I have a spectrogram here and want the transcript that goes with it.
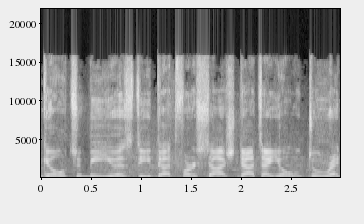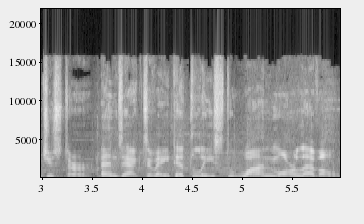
Go to busd.forsage.io to register and activate at least one more level.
